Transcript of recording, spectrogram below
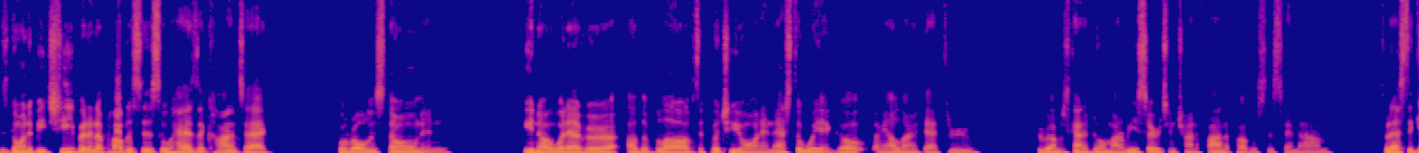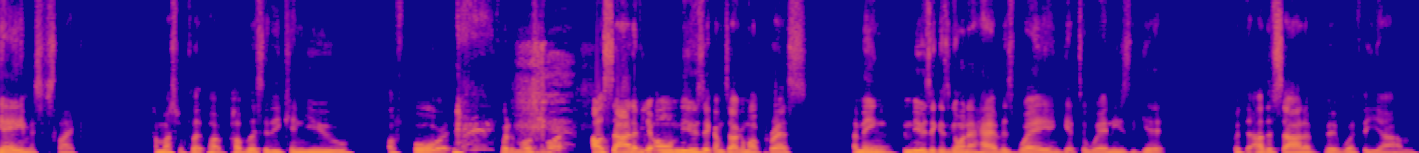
is going to be cheaper than a publicist who has a contact for Rolling Stone and you know whatever other blogs to put you on. And that's the way it goes. I mean, I learned that through through- I'm just kind of doing my research and trying to find a publicist. And um, so that's the game. It's just like, how much pu- pu- publicity can you afford for the most part outside of your own music? I'm talking about press. I mean, Yeah. the music is going to have its way and get to where it needs to get. But the other side of it with the um,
